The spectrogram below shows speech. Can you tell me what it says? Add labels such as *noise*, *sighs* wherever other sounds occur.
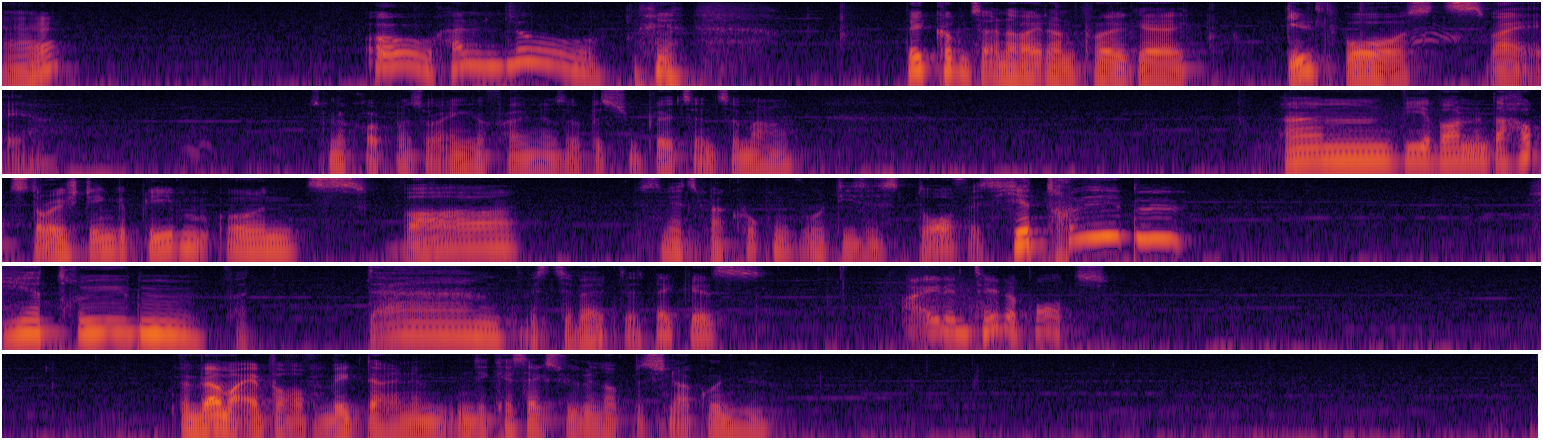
Hä? Oh, hallo. *laughs* Willkommen zu einer weiteren Folge Guild Wars 2. Ist mir gerade mal so eingefallen, hier so ein bisschen Blödsinn zu machen. Ähm, wir waren in der Hauptstory stehen geblieben und zwar müssen wir jetzt mal gucken, wo dieses Dorf ist. Hier drüben! Hier drüben! Verdammt! Wisst ihr, wer das weg ist? Einen Teleport! Dann werden wir einfach auf dem Weg dahin in die Kessex-Hügel noch ein bisschen erkunden.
